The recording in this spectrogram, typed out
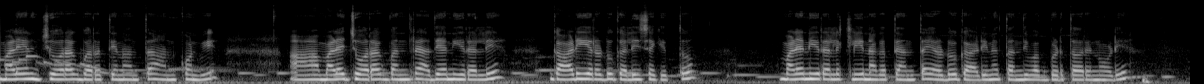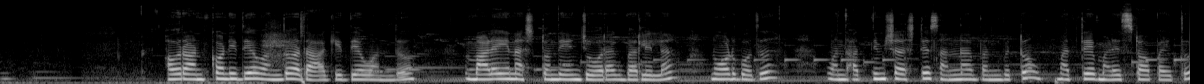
ಮಳೆ ಏನು ಜೋರಾಗಿ ಬರುತ್ತೇನೋ ಅಂತ ಅಂದ್ಕೊಂಡ್ವಿ ಆ ಮಳೆ ಜೋರಾಗಿ ಬಂದರೆ ಅದೇ ನೀರಲ್ಲಿ ಗಾಡಿ ಎರಡು ಗಲೀಜಾಗಿತ್ತು. ಮಳೆ ನೀರಲ್ಲಿ ಕ್ಲೀನ್ ಆಗುತ್ತೆ ಅಂತ ಎರಡೂ ಗಾಡಿನ ತಂದಿವಾಗ ಬಿಡ್ತಾವ್ರೆ ನೋಡಿ. ಅವ್ರು ಅಂದ್ಕೊಂಡಿದ್ದೆ ಒಂದು ಅದು ಆಗಿದ್ದೆ ಒಂದು. ಮಳೆ ಏನು ಅಷ್ಟೊಂದು ಏನು ಜೋರಾಗಿ ಬರಲಿಲ್ಲ. ನೋಡ್ಬೋದು. ಒಂದು ಹತ್ತು ನಿಮಿಷ ಅಷ್ಟೇ ಸಣ್ಣ ಬಂದುಬಿಟ್ಟು ಮತ್ತೆ ಮಳೆ ಸ್ಟಾಪ್ ಆಯಿತು.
